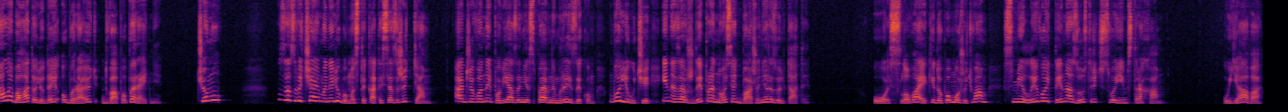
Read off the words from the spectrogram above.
але багато людей обирають два попередні. Чому? Зазвичай ми не любимо стикатися з життям, адже вони пов'язані з певним ризиком, болючі і не завжди приносять бажані результати. Ось слова, які допоможуть вам сміливо йти назустріч своїм страхам. Уява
